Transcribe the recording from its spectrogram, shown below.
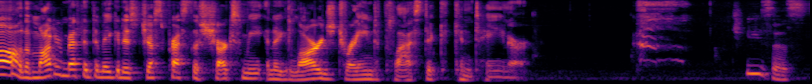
Oh, the modern method to make it is just press the shark's meat in a large drained plastic container. Jesus.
